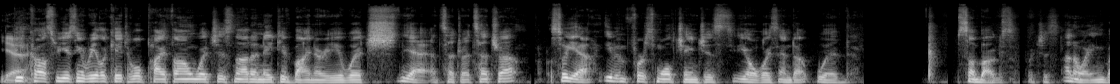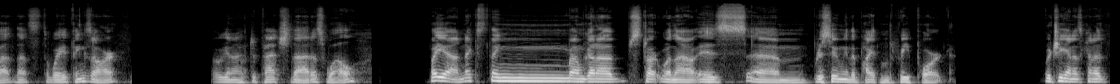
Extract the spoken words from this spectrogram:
Yeah. Because we're using relocatable Python, which is not a native binary, which yeah, etc. etc. So yeah, even for small changes, you always end up with some bugs, which is annoying, but that's the way things are. We're gonna have to patch that as well. But yeah, next thing I'm gonna start with now is um, resuming the Python 3 port, which again is kind of.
